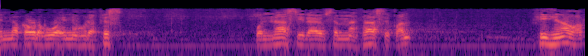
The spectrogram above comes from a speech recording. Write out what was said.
إن قوله وإنه لفسق والناس لا يسمى فاسقا فيه نظر.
